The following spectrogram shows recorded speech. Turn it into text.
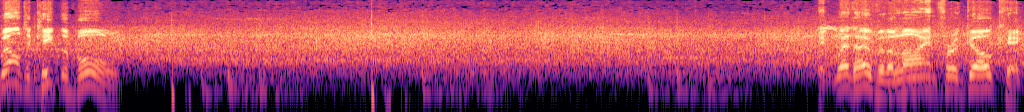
Well to keep the ball. It went over the line for a goal kick.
